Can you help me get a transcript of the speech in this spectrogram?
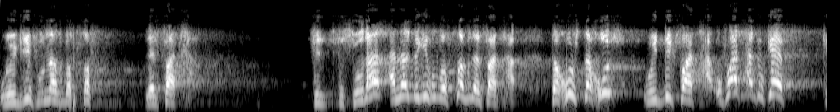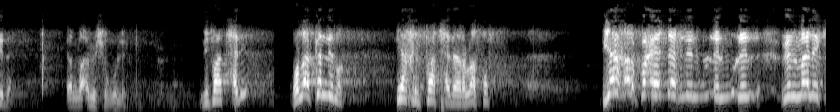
ويجيبوا الناس بالصف للفاتحة. في, السودان الناس بيجيبوا بالصف للفاتحة. تخش تخش ويديك فاتحة. وفاتحته كيف؟ كده. يلا أمشي أقول لك. دي فاتحة دي؟ والله أكلمك. يا أخي الفاتحة دار الله صف. يا أخي ارفع يدك للملك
